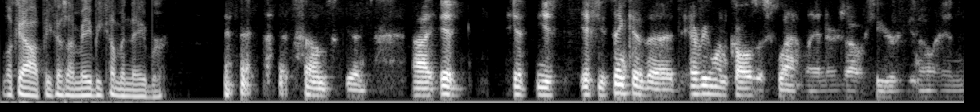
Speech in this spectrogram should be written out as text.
look out because I may become a neighbor. sounds good. Uh, it, it, if, if you think of the, everyone calls us flatlanders out here, you know, and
